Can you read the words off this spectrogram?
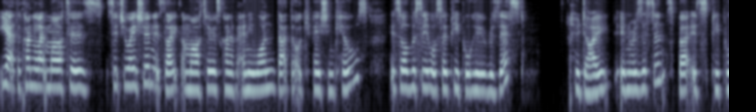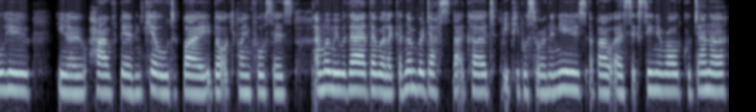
Yeah, the kind of like martyrs situation. It's like a martyr is kind of anyone that the occupation kills. It's obviously also people who resist who die in resistance, but it's people who, you know, have been killed by the occupying forces. And when we were there, there were like a number of deaths that occurred. People saw on the news about a 16 year old called Jana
